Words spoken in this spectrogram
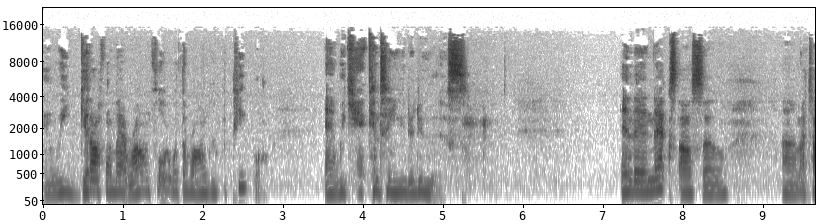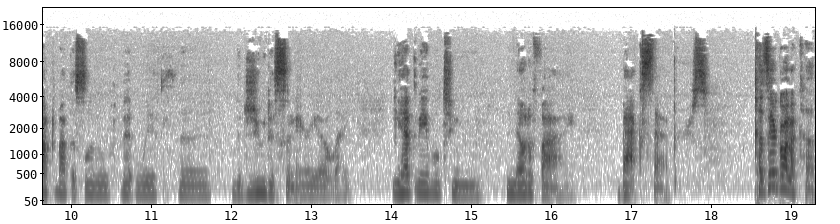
and we get off on that wrong floor with the wrong group of people. And we can't continue to do this. And then next, also, um, I talked about this a little bit with the the Judas scenario. Like, you have to be able to notify backstabbers. because they're going to come.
